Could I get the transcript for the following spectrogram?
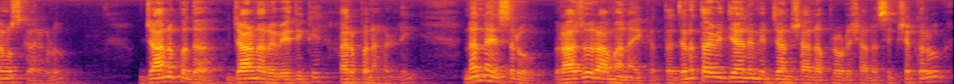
ನಮಸ್ಕಾರಗಳು. ಜಾನಪದ ಜಾಣರ ವೇದಿಕೆ, ಹರಪನಹಳ್ಳಿ. ನನ್ನ ಹೆಸರು ರಾಜು ರಾಮನಾಯ್ಕ್ ಅಂತ. ಜನತಾ ವಿದ್ಯಾಲಯ ಮಿರ್ಜಾನ್ ಶಾಲಾ, ಪ್ರೌಢಶಾಲಾ ಶಿಕ್ಷಕರು,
